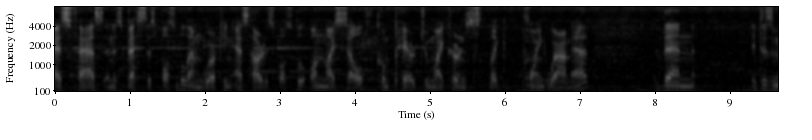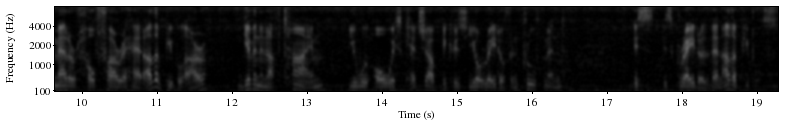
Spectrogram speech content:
as fast and as best as possible. I'm working as hard as possible on myself compared to my current like point where I'm at. Then it doesn't matter how far ahead other people are. Given enough time, you will always catch up because your rate of improvement is is greater than other people's.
